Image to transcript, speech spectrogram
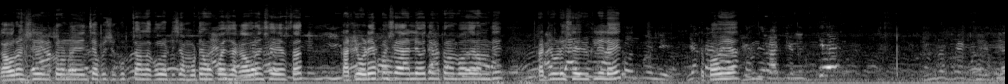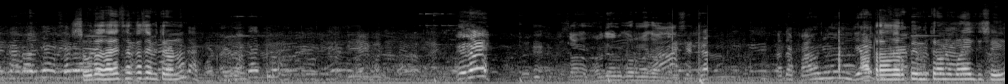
गावरान शेळी मित्रांनो यांच्यापाशी खूप चांगल्या क्वालिटीच्या मोठ्या मोठ्या गावरान शेळी असतात. काठीवड्या पण शेळ्या आणल्या होत्या मित्रांनो बाजारामध्ये. काठीवडे शेळी विकलेल्या आहेत. तर पाहूया. सौदा झाल्यासारखाच आहे मित्रांनो? अठरा हजार रुपये मित्रांनो म्हणाली ती शेळी.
